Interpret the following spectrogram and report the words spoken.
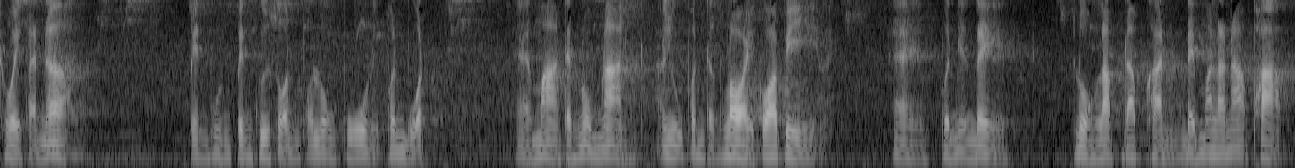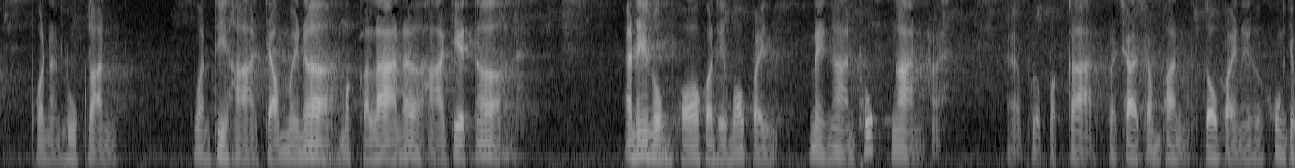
ช่วยๆกันเนอะ เป็นบุญเป็นกุศลพอลงปู่นี่เพิ่นบวชมาแต่นมนาน อายุเพิ่นถึงร้อยกว่าปีเพิ่นยังได้หลวงรับดับขันได้มรณะภาพ เพราะนั้นลูกหลานวันที่หาจำไว้เนอะมกราเนอะหาเจ็ดเนอะอันนี้หลวงพ่อก็ได้บอกไปในงานทุกงานเพื่อประกาศประชาสัมพันธ์ต่อไปเนี่ยคงจะ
